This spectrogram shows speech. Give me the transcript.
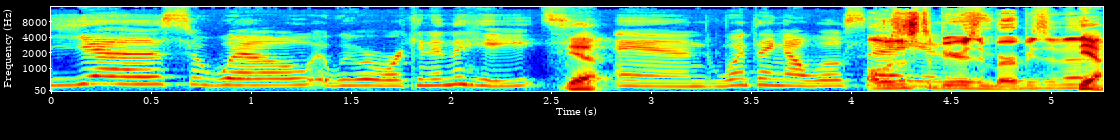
yes, well, we were working in the heat. Yeah. And one thing I will say Oh, was this is, the beers and burpees event? yeah.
